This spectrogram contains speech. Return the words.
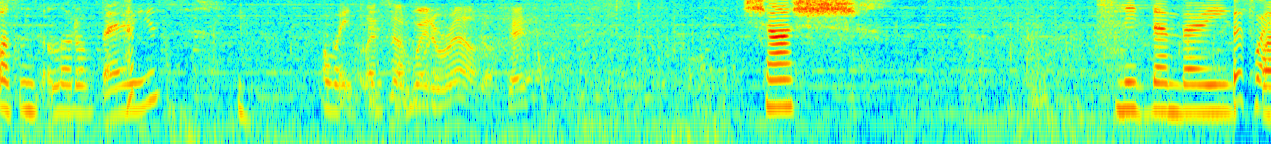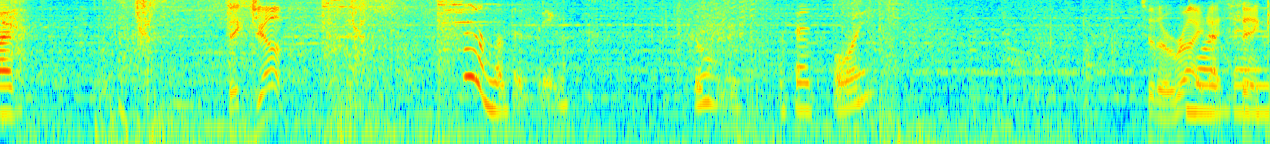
Wasn't a lot of berries. Oh wait, Let's not wait around, okay? Shush. Need them berries, This way. but Big jump. oh, not that big. Ooh, a bad boy. To the right, More I think.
